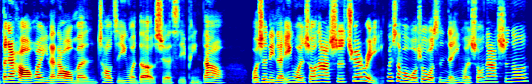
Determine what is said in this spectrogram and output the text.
大家好，欢迎来到我们超级英文的学习频道。我是你的英文收纳师 Cherry。为什么我说我是你的英文收纳师呢？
